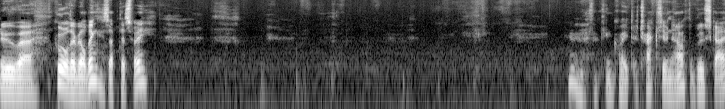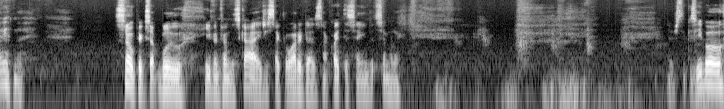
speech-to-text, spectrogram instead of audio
New uh, pool they're building is up this way. Yeah, looking quite attractive now with the blue sky and the snow picks up blue even from the sky, just like the water does. Not quite the same, but similar. There's the gazebo,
